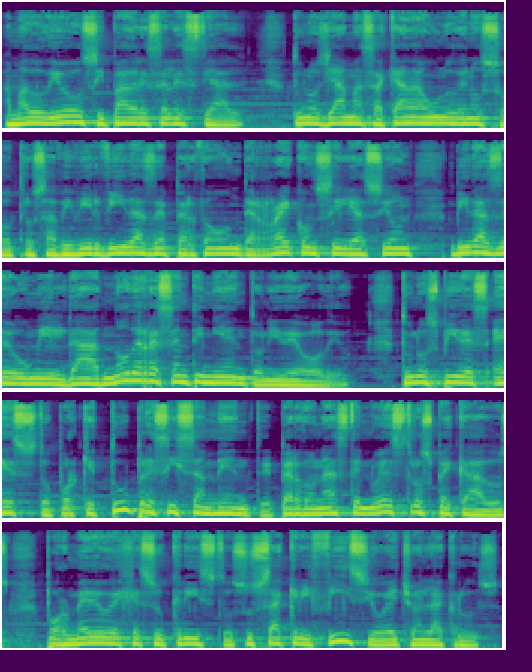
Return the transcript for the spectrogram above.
Amado Dios y Padre Celestial, tú nos llamas a cada uno de nosotros a vivir vidas de perdón, de reconciliación, vidas de humildad, no de resentimiento ni de odio. Tú nos pides esto porque tú precisamente perdonaste nuestros pecados por medio de Jesucristo, su sacrificio hecho en la cruz.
